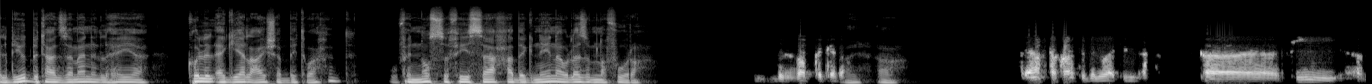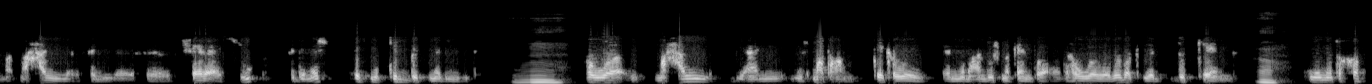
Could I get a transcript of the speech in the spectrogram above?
البيوت بتاعت زمان اللي هي كل الأجيال عايشة ببيت واحد وفي النص في ساحة بجنينة ولازم نافورة. بالظبط كده. آه. أنا افتكرت دلوقتي للأسف. آه في محل في في شارع السوق في دمشق اسمه كبه نبيل هو محل يعني مش مطعم تيك اواي لأنه ما عندوش مكان تقعد. هو يا دوبك دكان. آه. ومتخصص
